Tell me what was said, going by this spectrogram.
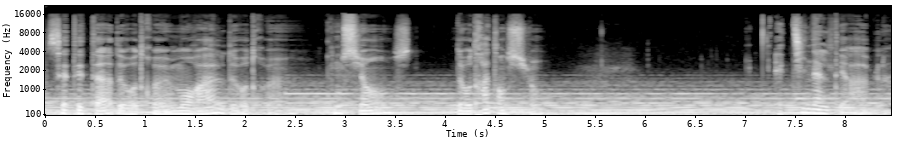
Cet état de votre morale, de votre conscience, de votre attention est inaltérable.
